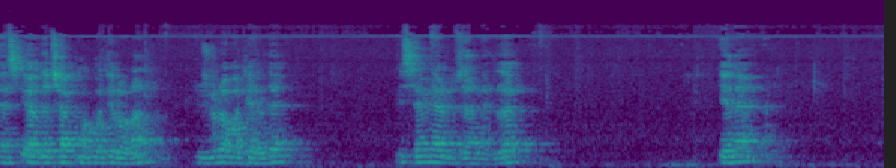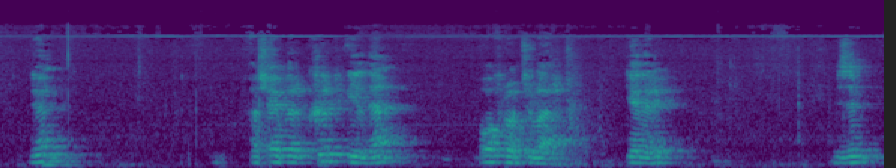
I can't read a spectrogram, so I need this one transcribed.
eski adı Çakmak Otel olan Jura Otel'de bir seminer düzenlediler. Yine dün aşağı yukarı 40 ilden offroadçular gelerek bizim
